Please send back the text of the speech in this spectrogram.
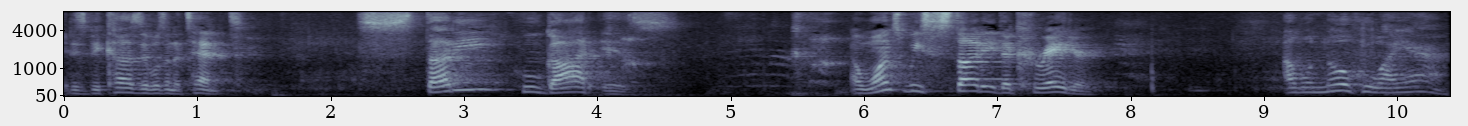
It is because it was an attempt. Study who God is. And once we study the Creator, I will know who I am.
